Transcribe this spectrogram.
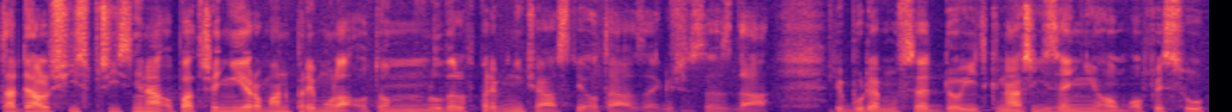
ta další zpřísněná opatření? Roman Primula o tom mluvil v první části otázek, že se zdá, že bude muset dojít k nařízení home officeu.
